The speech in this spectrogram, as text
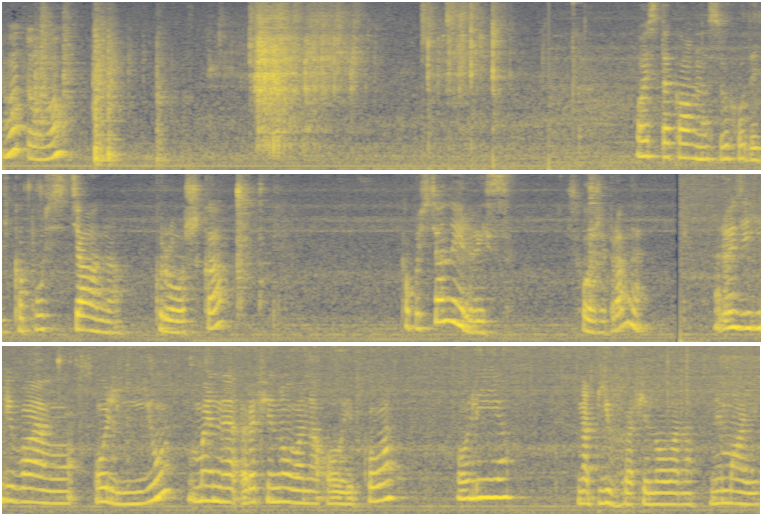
Готово. Ось така у нас виходить капустяна крошка. Капустяний рис. Схоже, правда? Розігріваємо олію. У мене рафінована оливкова олія. Напіврафінована. Немає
